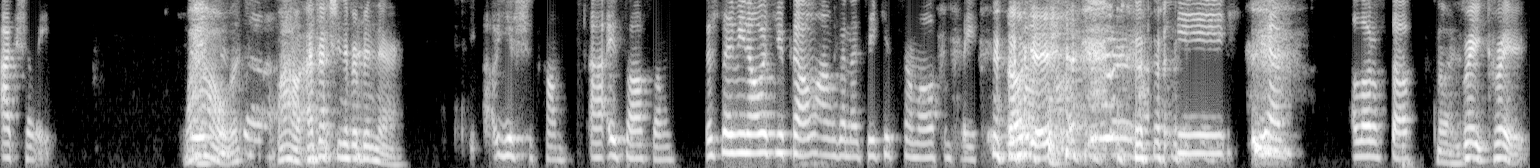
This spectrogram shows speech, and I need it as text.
actually. Wow, that's uh, wow. I've actually never been there. Oh, you should come. Uh, it's awesome. Just let me know if you come. I'm gonna take you to some awesome places. okay. we, we have a lot of stuff. Nice. Great, great.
